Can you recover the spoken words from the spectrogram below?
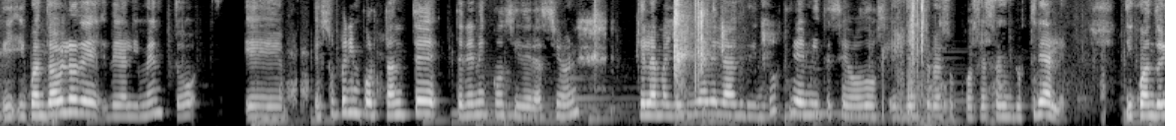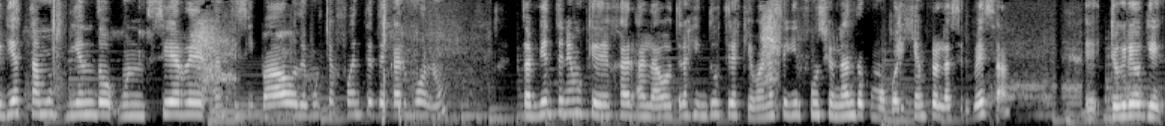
Y, cuando hablo de, de alimento, eh, es súper importante tener en consideración que la mayoría de la agroindustria emite CO2 dentro de sus procesos industriales. Y cuando hoy día estamos viendo un cierre anticipado de muchas fuentes de carbono, también tenemos que dejar a las otras industrias que van a seguir funcionando, como por ejemplo la cerveza. Eh, yo creo que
